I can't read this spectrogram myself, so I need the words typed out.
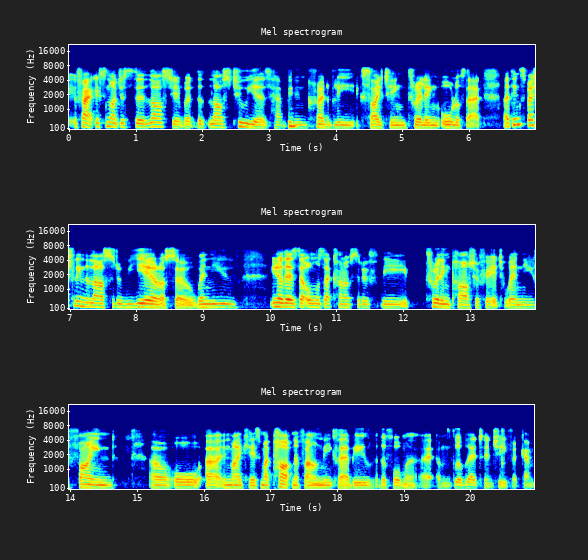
In fact, it's not just the last year, but the last two years have been incredibly exciting, thrilling, all of that. I think, especially in the last sort of year or so, when you, you know, there's the, almost that kind of sort of the thrilling part of it when you find uh, or uh, in my case, my partner found me, Claire Beale, the former uh, um, global editor in chief at Cam-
